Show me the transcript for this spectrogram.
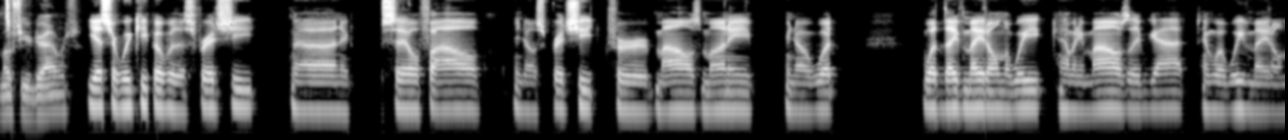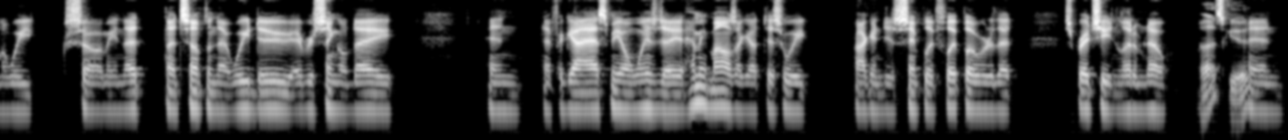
Most of your drivers. Yes, sir. We keep up with a spreadsheet, uh, an Excel file, you know, spreadsheet for miles, money, you know, what what they've made on the week, how many miles they've got, and what we've made on the week. So I mean that that's something that we do every single day. And if a guy asks me on Wednesday how many miles I got this week, I can just simply flip over to that spreadsheet and let them know. Well, that's good. And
